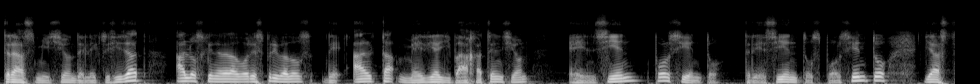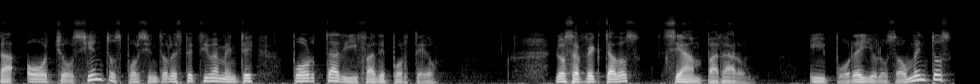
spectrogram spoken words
transmisión de electricidad a los generadores privados de alta, media y baja tensión en 100%, 300% y hasta 800% respectivamente por tarifa de porteo. Los afectados se ampararon y por ello los aumentos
